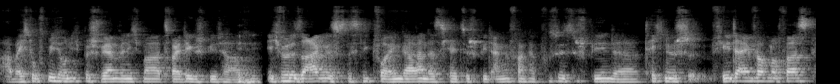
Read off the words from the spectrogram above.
aber ich durfte mich auch nicht beschweren, wenn ich mal Zweite gespielt habe. Mhm. Ich würde sagen, es, das liegt vor allem daran, dass ich halt zu spät angefangen habe, Fußball zu spielen. Da technisch fehlte einfach noch was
